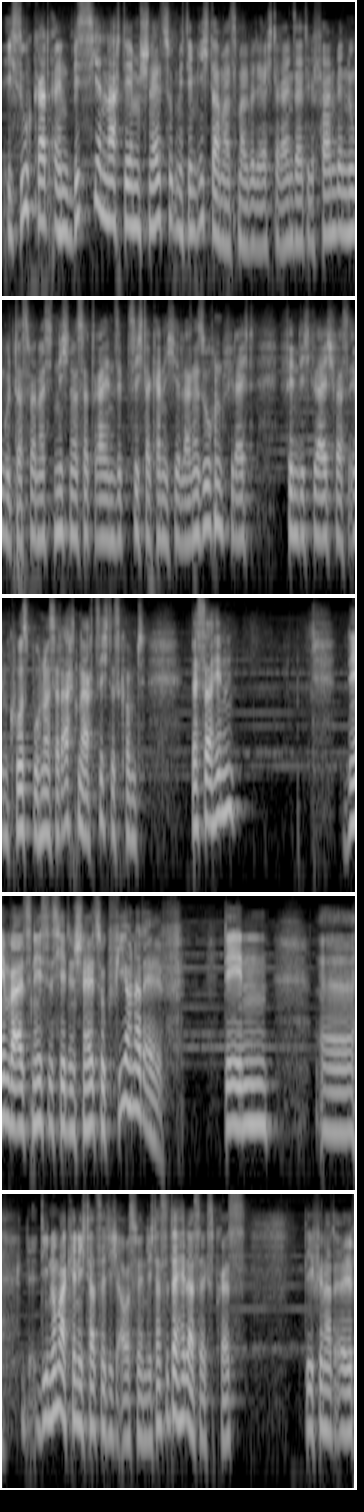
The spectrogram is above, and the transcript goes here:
Ich suche gerade ein bisschen nach dem Schnellzug, mit dem ich damals mal über die rechte Rheinseite gefahren bin. Nun gut, das war nicht 1973, da kann ich hier lange suchen. Vielleicht finde ich gleich was im Kursbuch 1988, das kommt besser hin. Nehmen wir als nächstes hier den Schnellzug 411. Den, äh, die Nummer kenne ich tatsächlich auswendig. Das ist der Hellas Express. D411,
